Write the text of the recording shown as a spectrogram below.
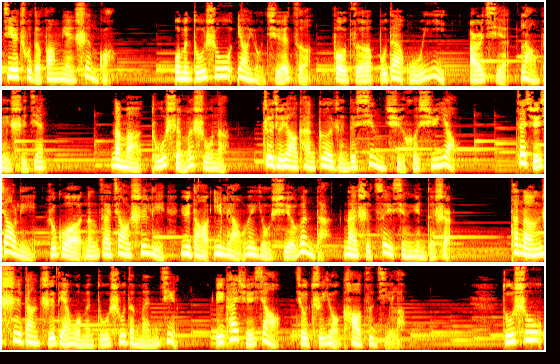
接触的方面甚广。我们读书要有抉择，否则不但无益，而且浪费时间。那么读什么书呢？这就要看个人的兴趣和需要。在学校里，如果能在教师里遇到一两位有学问的，那是最幸运的事儿。他能适当指点我们读书的门径，离开学校就只有靠自己了。读书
